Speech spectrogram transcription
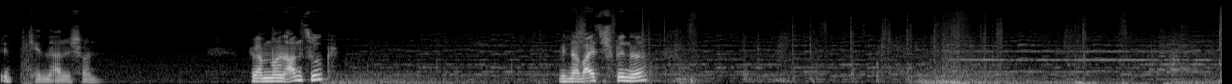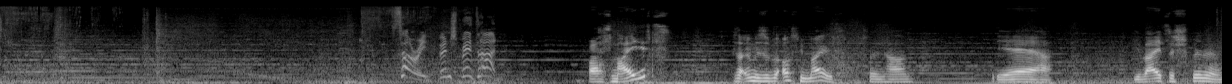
Den kennen wir alle schon. Wir haben einen neuen Anzug. Mit einer weißen Spinne. Dran. Was, Miles? Das sah irgendwie so aus wie Miles von den Haaren. Yeah. Die weiße Spinne.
